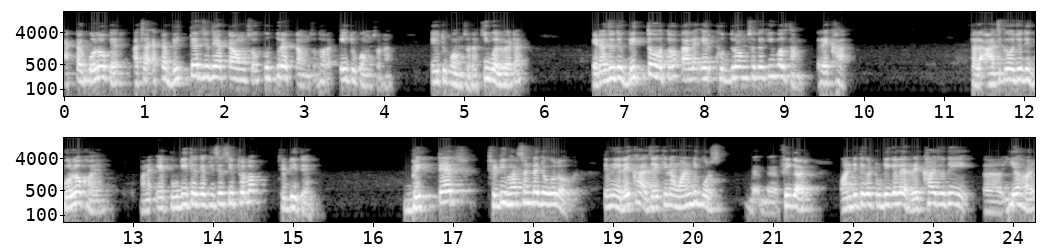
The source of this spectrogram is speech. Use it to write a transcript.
একটা গোলকের। আচ্ছা একটা বৃত্তের যদি একটা অংশ ক্ষুদ্র একটা অংশ ধরো এইটুকু অংশটা এইটুকু অংশটা কি বলবে এটা? এটা যদি বৃত্ত হতো, তাহলে এর ক্ষুদ্র অংশকে কি বলতাম? রেখা। তাহলে আজকেও যদি গোলক হয় মানে এ টু ডি থেকে কিসে শিফট হলো? থ্রি তে। বৃত্তের থ্রি ডি ভার্সনটাই তো গোলক। তেমনি রেখা যে কিনা one d figure one d থেকে টু ডি গেলে রেখা যদি ইয়ে হয়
